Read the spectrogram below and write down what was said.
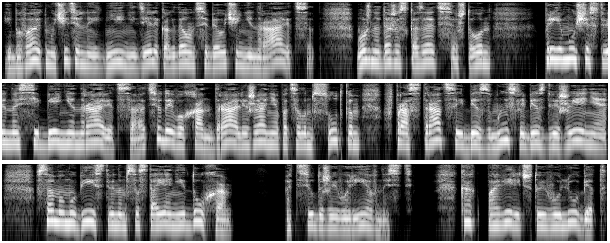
и бывают мучительные дни и недели, когда он себе очень не нравится. Можно даже сказать, что он преимущественно себе не нравится. Отсюда его хандра, лежание по целым суткам в прострации, без мысли, без движения, в самом убийственном состоянии духа. Отсюда же его ревность. Как поверить, что его любят,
